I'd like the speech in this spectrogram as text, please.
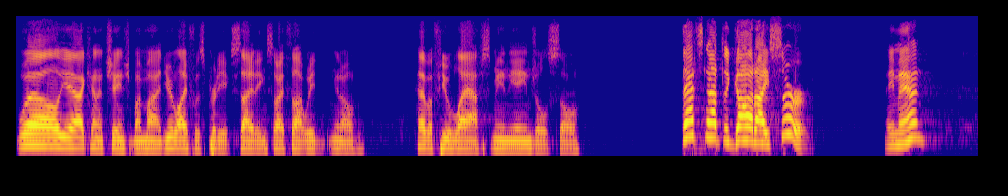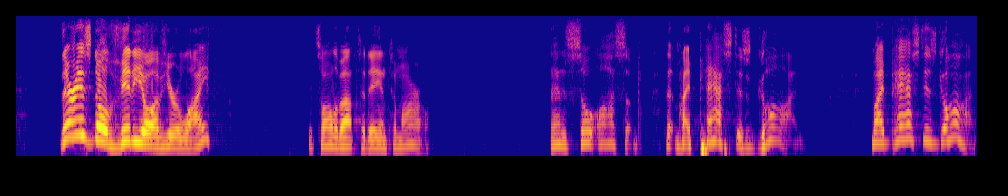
Well, yeah, I kind of changed my mind. Your life was pretty exciting, so I thought we'd, you know, have a few laughs, me and the angels, so. That's not the God I serve. Amen? There is no video of your life. It's all about today and tomorrow. That is so awesome that my past is gone. My past is gone.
